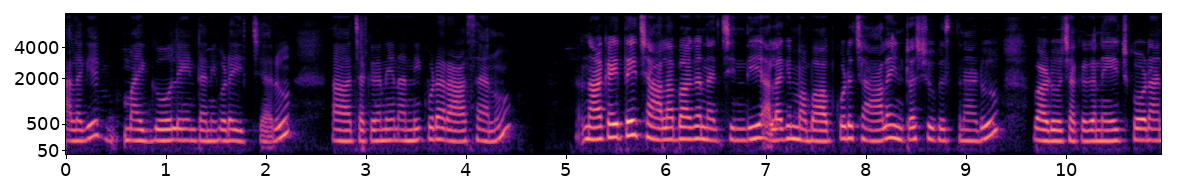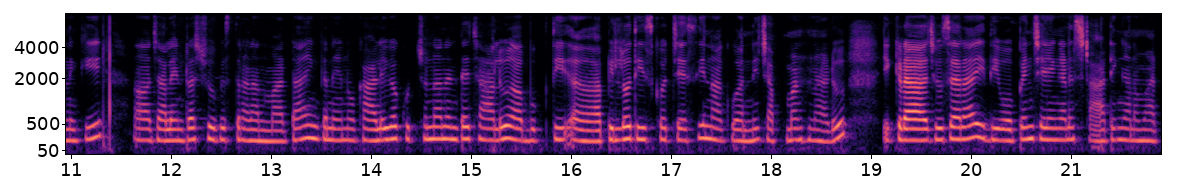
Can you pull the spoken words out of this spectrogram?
అలాగే మై గోల్ ఏంటని కూడా ఇచ్చారు. చక్కగా నేను అన్నీ కూడా రాశాను. నాకైతే చాలా బాగా నచ్చింది. అలాగే మా బాబు కూడా చాలా ఇంట్రెస్ట్ చూపిస్తున్నాడు. వాడు చక్కగా నేర్చుకోవడానికి చాలా ఇంట్రెస్ట్ చూపిస్తున్నాడు అనమాట ఇంకా నేను ఖాళీగా కూర్చున్నానంటే చాలు ఆ బుక్ తీ ఆ పిల్లో తీసుకొచ్చేసి నాకు అన్నీ చెప్పమంటున్నాడు. ఇక్కడ చూసారా? ఇది ఓపెన్ చేయగానే స్టార్టింగ్ అనమాట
